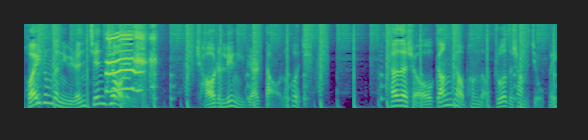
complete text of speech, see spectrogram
怀中的女人尖叫了一声，朝着另一边倒了过去。他的手刚要碰到桌子上的酒杯，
